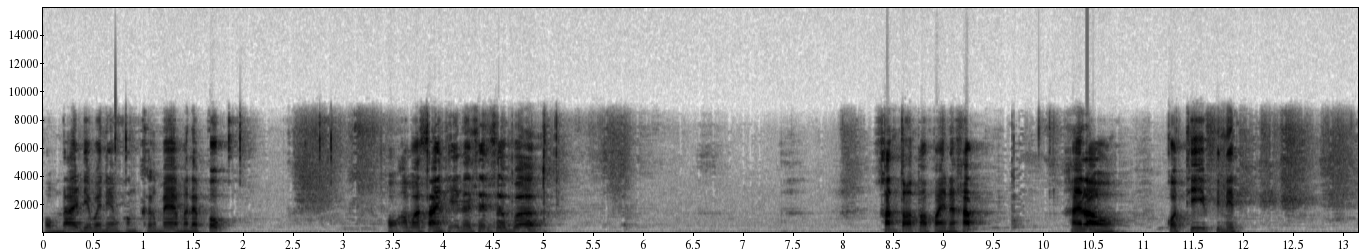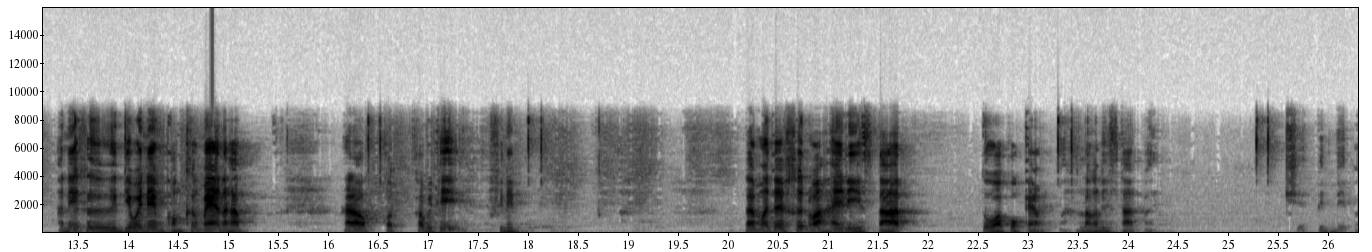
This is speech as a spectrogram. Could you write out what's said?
ผมได้ device name ของเครื่องแม่มาแล้วปุ๊บ ผมเอามาใส่ที่ license server ขั้นตอนต่อไปนะครับ ให้เรากดที่ finish อันนี้คือ device name ของเครื่องแม่นะครับ ให้เรากดเข้าไปที่ finish แล้วมันจะขึ้นว่าให้ restart ตัวโปรแกรม เราก็ restart ไปปิดนิดไป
